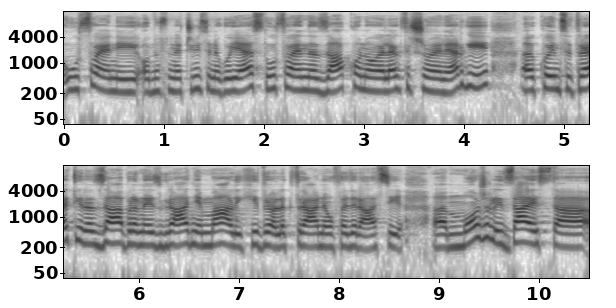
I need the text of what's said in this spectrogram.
usvojeni, odnosno ne čini se nego jest, usvojen zakon o električnoj energiji kojim se tretira zabrana izgradnje malih hidroelektrane u federaciji. Može li zaista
